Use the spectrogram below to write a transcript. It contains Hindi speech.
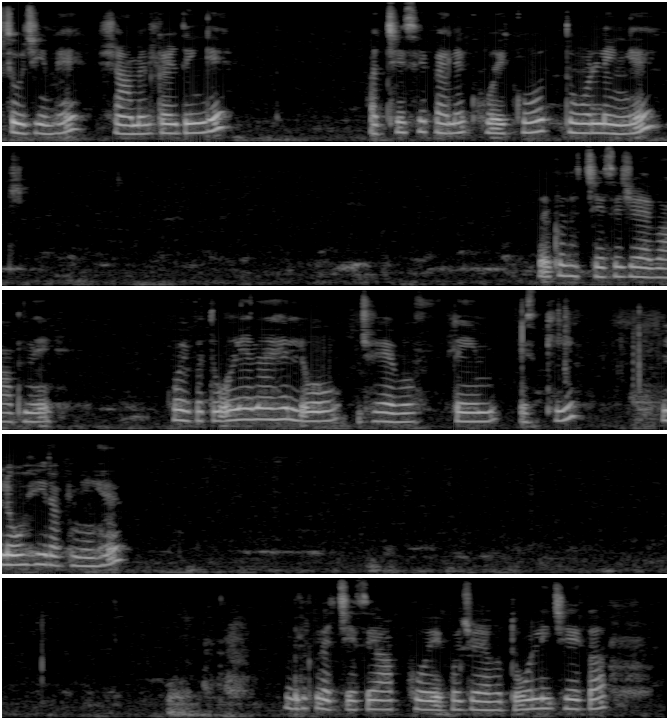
सूजी में शामिल कर देंगे। अच्छे से पहले खोए को तोड़ लेंगे। बिल्कुल अच्छे से जो है वो आपने खोए को तोड़ लेना है। लो जो है वो फ्लेम इसकी लो ही रखनी है। बिल्कुल अच्छे से आप खोए को जो है वो तोड़ लीजिएगा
